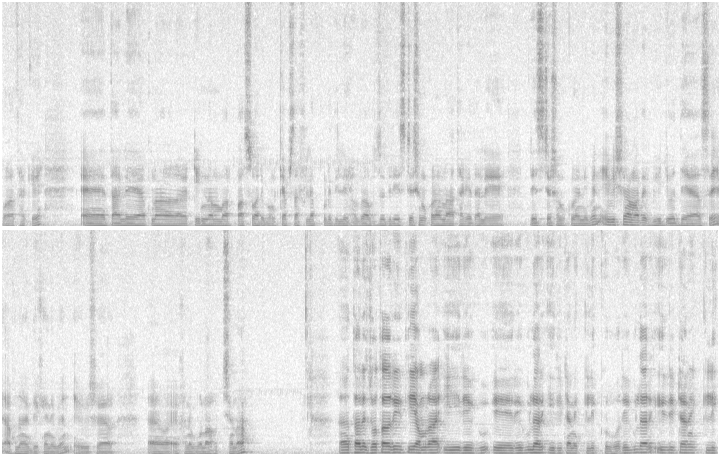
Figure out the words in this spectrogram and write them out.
করা থাকে তাহলে আপনার তিন নাম্বার পাসওয়ার্ড এবং ক্যাপচা ফিল আপ করে দিলেই হবে। যদি রেজিস্ট্রেশন করা না থাকে, তাহলে রেজিস্ট্রেশন করে নেবেন। এ বিষয়ে আমাদের ভিডিও দেয়া আছে, আপনারা দেখে নেবেন। এ বিষয়ে এখানে বলা হচ্ছে না। তাহলে যথারীতি আমরা ই রেগু রেগুলার ই রিটার্নে ক্লিক করব। রেগুলার ই রিটার্নে ক্লিক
